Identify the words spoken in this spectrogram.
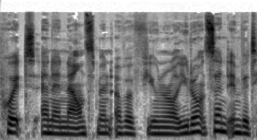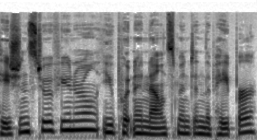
put an announcement of a funeral. You don't send invitations to a funeral. You put an announcement in the paper.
